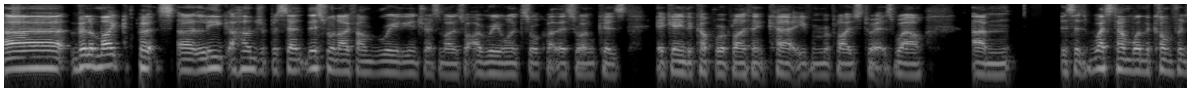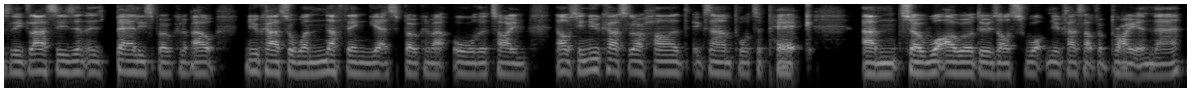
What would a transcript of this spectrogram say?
Uh, Villa Mike puts uh, league 100%. This one I found really interesting by this one. I really wanted to talk about this one because it gained a couple of replies. I think Kurt even replies to it as well. Um, it says West Ham won the Conference League last season. It's barely spoken about. Newcastle won nothing yet spoken about all the time. Now, obviously, Newcastle are a hard example to pick. Um, so what I will do is I'll swap Newcastle out for Brighton there.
